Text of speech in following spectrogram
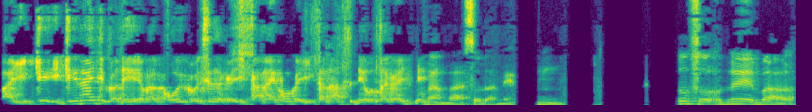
まあ、いけ、いけないというかね、やっぱりこういうご時世だから行かない方がいいかなってね、お互いにね。まあまあ、そうだね。うん。そうそう。で、まあ、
